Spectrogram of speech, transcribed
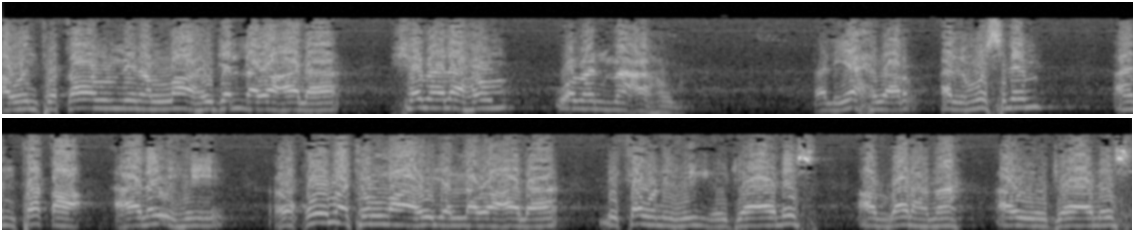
أو انتقام من الله جل وعلا شملهم ومن معهم. فليحذر المسلم أن تقع عليه عقوبة الله جل وعلا بكونه يجالس الظلمة أو يجالس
